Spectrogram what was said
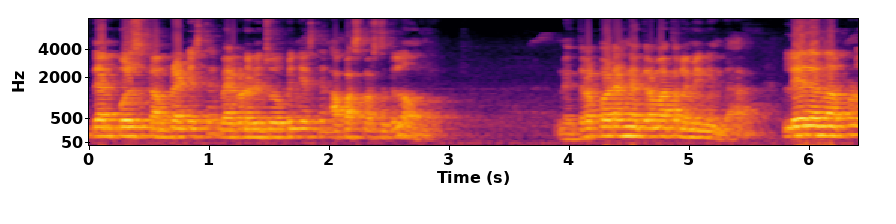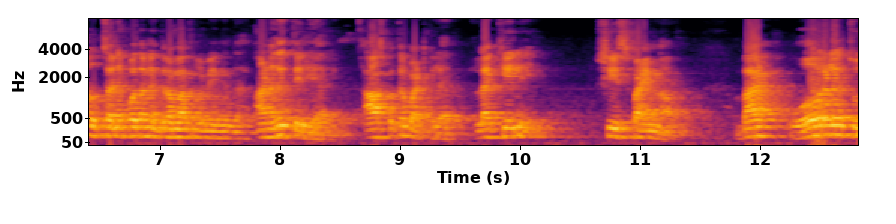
దాని పోలీసు కంప్లైంట్ ఇస్తే వెనకడ నుంచి ఓపెన్ చేస్తే అపస్పస్థితిలో ఉంది. నిద్రపోవడానికి నిద్ర మాత్రలు మింగిందా? లేదన్నప్పుడు చనిపోతా నిద్ర మాత్రలు మింగిందా? అనేది తెలియాలి. ఆసుపత్రి పట్టుకెళ్ళారు లక్కీలీ షీఈస్ ఫైన్ నా బట్ ఓవరాల్గా చూ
